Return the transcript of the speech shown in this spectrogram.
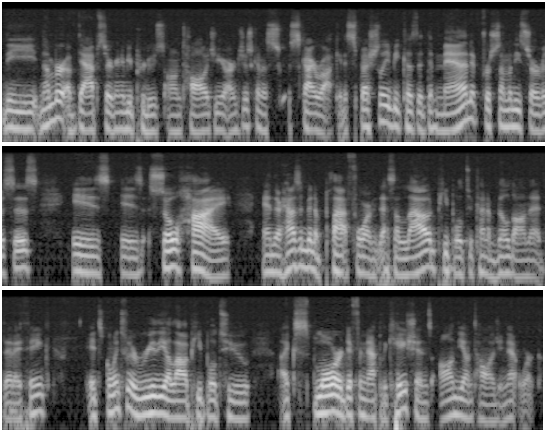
the number of dapps that are going to be produced on ontology are just going to skyrocket especially because the demand for some of these services is is so high and there hasn't been a platform that's allowed people to kind of build on that that i think it's going to really allow people to explore different applications on the ontology network.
